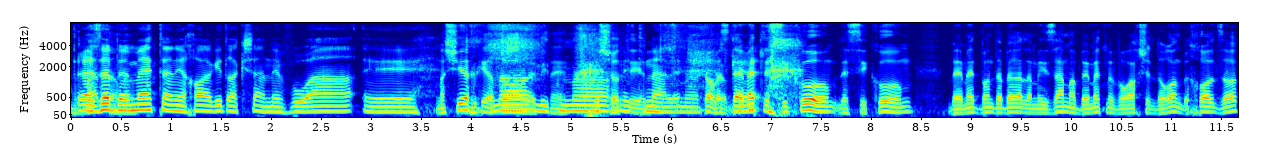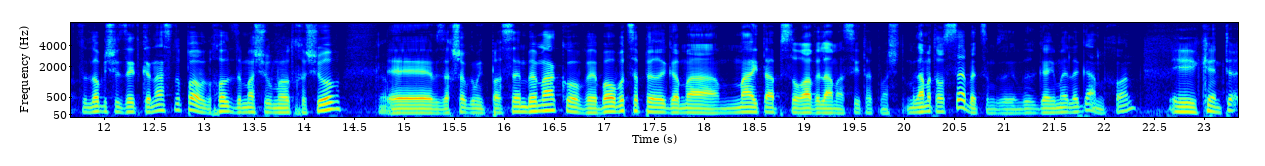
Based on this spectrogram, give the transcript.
תראה, זה? באמת, אני יכול להגיד רק שהנבואה אה, משיח יבוא לפני, ניתנה- טוב, אז. באמת לסיכום, לסיכום, באמת בוא נדבר על המיזם הבאמת מבורך של דורון. בכל זאת, לא בשביל זה התכנסנו פה, אבל בכל זאת זה משהו מאוד חשוב. כן. אה, וזה עכשיו גם מתפרסם במאקו, ובואו בוא תספר רגע מה, מה הייתה הבשורה ולמה עשית את מה ש... למה אתה עושה בעצם, זה ברגעים אלה גם, נכון? אה, כן, תראה,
